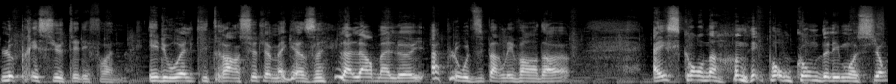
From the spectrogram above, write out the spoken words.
le précieux téléphone. Et elle quittera ensuite le magasin, la larme à l'œil, applaudie par les vendeurs. Est-ce qu'on n'en est pas au compte de l'émotion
